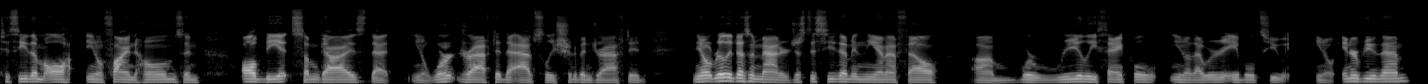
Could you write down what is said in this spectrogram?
to see them all you know find homes and albeit some guys that you know weren't drafted that absolutely should have been drafted you know it really doesn't matter just to see them in the nfl um, we're really thankful you know that we were able to you know interview them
